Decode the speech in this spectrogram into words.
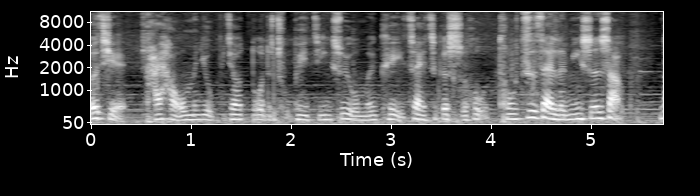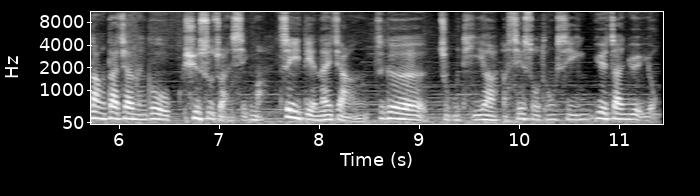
而且还好我们有比较多的储备金，所以我们可以在这个时候投资在人民身上。让大家能够迅速转型嘛，这一点来讲，这个主题啊，携手同行，越战越勇。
